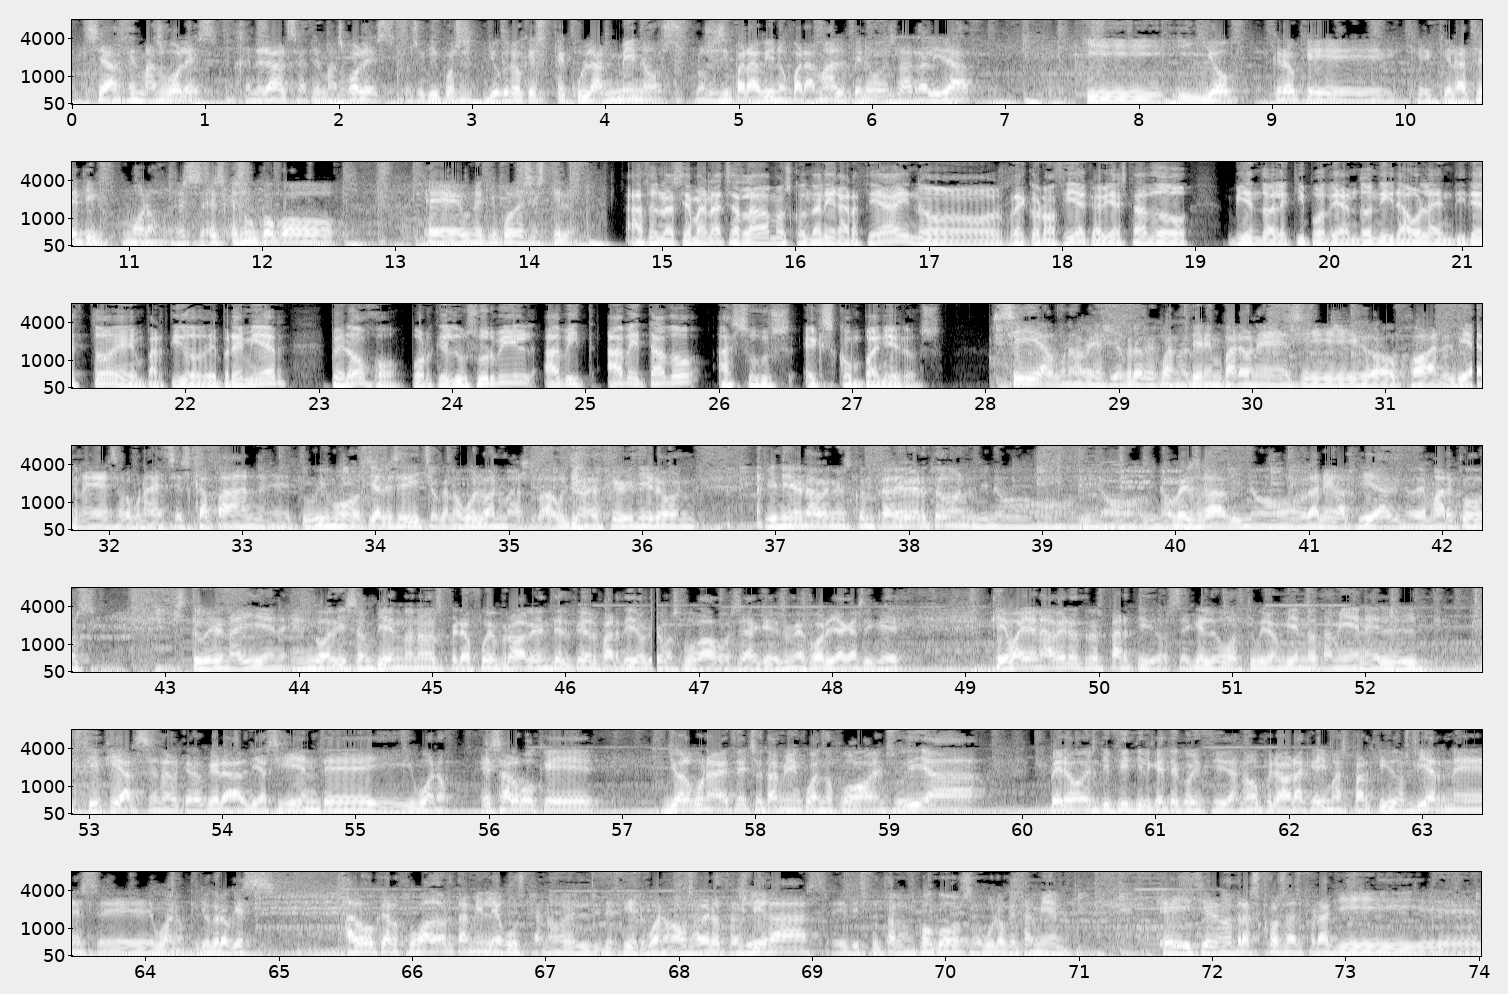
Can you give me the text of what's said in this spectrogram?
se hacen más goles, en general se hacen más goles. Los equipos yo creo que especulan menos, no sé si para bien o para mal, pero es la realidad. Y, yo creo que, el Athletic, bueno, es, un poco eh, un equipo de ese estilo. Hace una semana charlábamos con Dani García y nos reconocía que había estado viendo al equipo de Andoni Iraola en directo en partido de Premier, pero ojo, porque el Usurbil ha vetado a sus excompañeros. Sí, alguna vez. Yo creo que cuando tienen parones y juegan el viernes, alguna vez se escapan. Eh, tuvimos, ya les he dicho que no vuelvan más. La última vez que vinieron, vinieron a vernos contra el Everton, vino, vino, vino Vesga, vino Dani García, vino de Marcos. Estuvieron ahí en, en Godison viéndonos, pero fue probablemente el peor partido que hemos jugado. O sea que es mejor ya casi que, que vayan a ver otros partidos. Sé que luego estuvieron viendo también el City Arsenal, creo que era el día siguiente. Y bueno, es algo que yo alguna vez he hecho también cuando jugaba en su día, pero es difícil que te coincida, ¿no? Pero ahora que hay más partidos viernes, eh, bueno, yo creo que es algo que al jugador también le gusta, ¿no? El decir, bueno, vamos a ver otras ligas, eh, disfrutar un poco, seguro que también eh, hicieron otras cosas por aquí,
